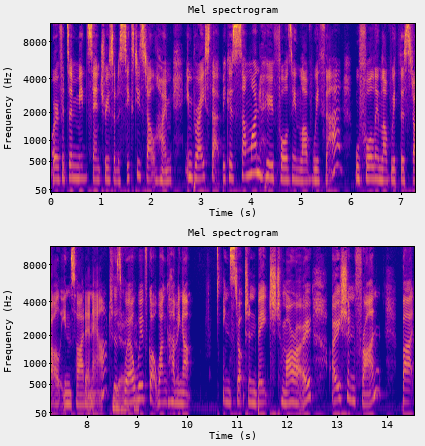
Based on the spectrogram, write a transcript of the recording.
Or if it's a mid-century sort of 60s style home, embrace that because someone who falls in love with that will fall in love with the style inside and out as yeah, well. Okay. We've got one coming up in Stockton Beach tomorrow, oceanfront, but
